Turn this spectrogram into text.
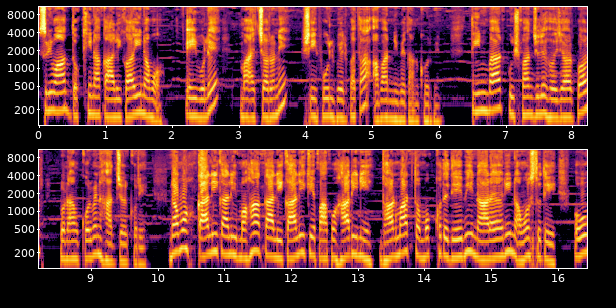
শ্রীমৎ দক্ষিণা কালিকাই নম। এই বলে মায়ের চরণে সেই ফুল বেলপাতা আবার নিবেদন করবেন। তিনবার পুষ্পাঞ্জলি হয়ে যাওয়ার পর প্রণাম করবেন, হাত জোর করে। নম কালী কালী মহাকালী, কালীকে পাপহারিণী ধর্মার্থ মুখ্যতে দেবী নারায়ণী নমস্তুতে। ওং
